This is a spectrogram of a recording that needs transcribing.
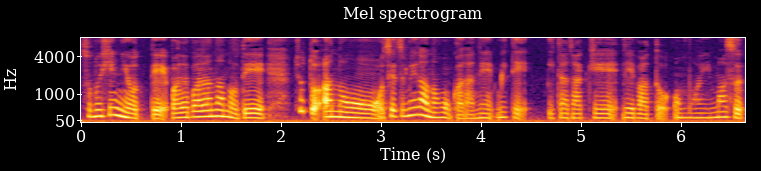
その日によってバラバラなのでちょっとあの説明欄の方からね見ていただければと思います。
